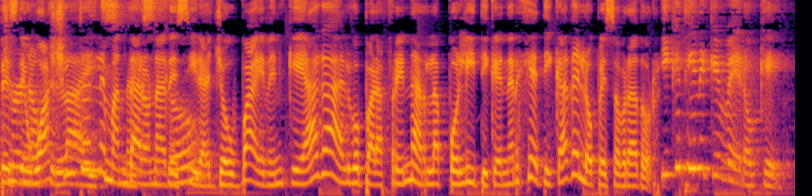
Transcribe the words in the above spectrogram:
Desde Washington le mandaron a decir a Joe Biden que haga algo para frenar la política energética de López Obrador. ¿Y qué tiene que ver o qué?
